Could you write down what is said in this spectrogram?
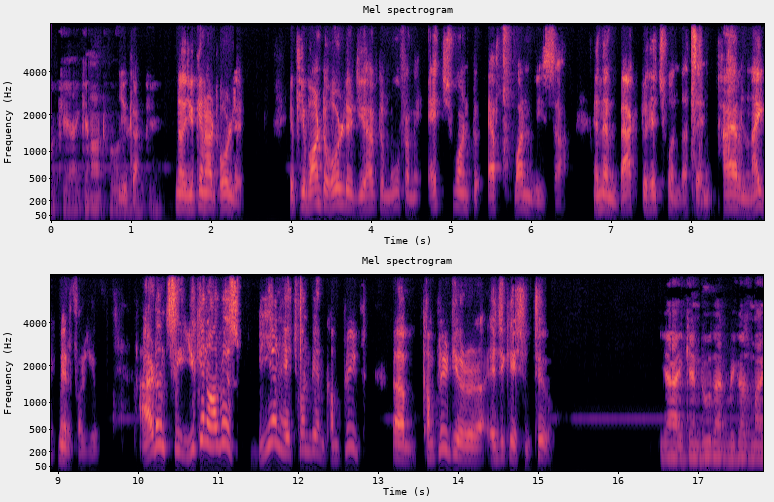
Okay, I cannot hold You it. can't. Okay, No, you cannot hold it. If you want to hold it, you have to move from H1 to F1 visa and then back to H1. That's an entire nightmare for you. I don't see. You can always be an H1B and complete um, complete your education too. yeah, I can do that because my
